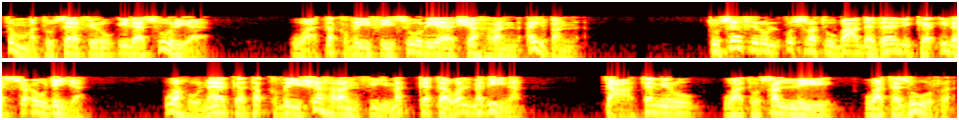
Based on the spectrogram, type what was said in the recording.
ثم تسافر إلى سوريا. وتقضي في سوريا شهرا أيضا. تسافر الأسرة بعد ذلك إلى السعودية. وهناك تقضي شهرا في مكة والمدينة. تعتمر وتصلي وتزور.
